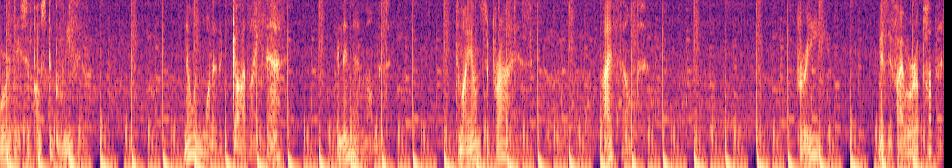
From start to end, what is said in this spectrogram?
were they supposed to believe in? No one wanted a god like that. And in that moment, to my own surprise, I felt free. As if I were a puppet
